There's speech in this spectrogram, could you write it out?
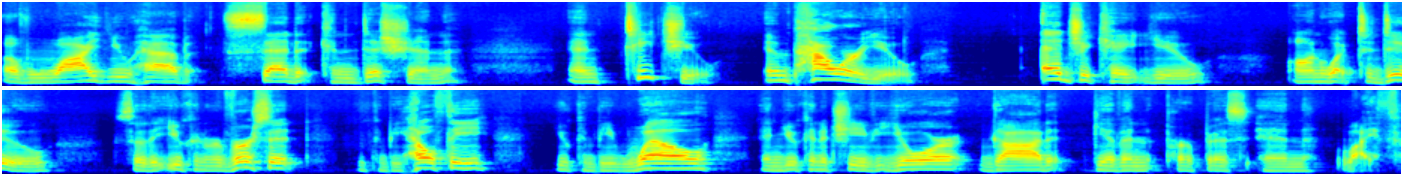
of why you have said condition, and teach you, empower you, educate you on what to do so that you can reverse it, you can be healthy, you can be well, and you can achieve your God given purpose in life.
